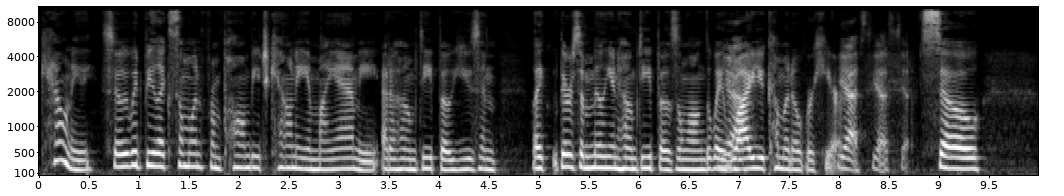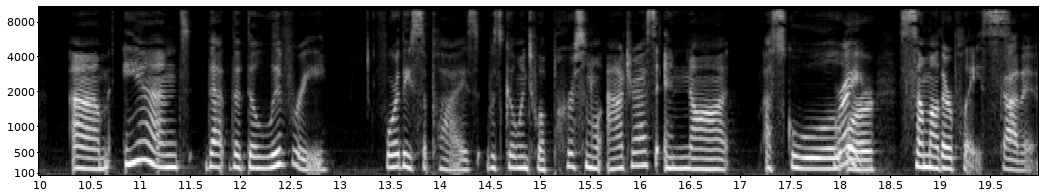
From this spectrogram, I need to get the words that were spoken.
County. So it would be like someone from Palm Beach County in Miami at a Home Depot using, like, there's a million Home Depots along the way. Yeah. Why are you coming over here? yes, yes, yes. So, um, and that the delivery for these supplies was going to a personal address and not a school Right. or some other place. Got it.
